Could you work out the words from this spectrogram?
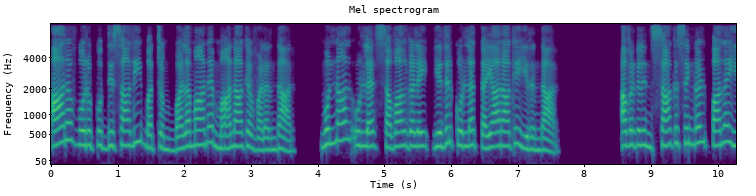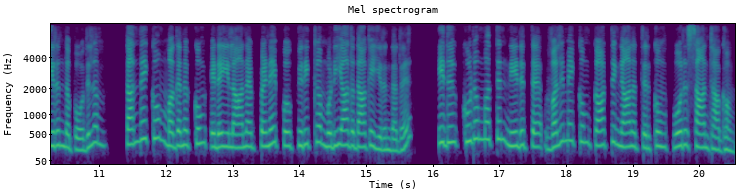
ஆரவ் ஒரு புத்திசாலி மற்றும் பலமான மானாக வளர்ந்தார். முன்னால் உள்ள சவால்களை எதிர்கொள்ள தயாராக இருந்தார். அவர்களின் சாகசங்கள் பல இருந்த போதிலும் தந்தைக்கும் மகனுக்கும் இடையிலான பிணைப்பு பிரிக்க முடியாததாக இருந்தது. இது குடும்பத்தின் நீடித்த வலிமைக்கும் காட்டு ஞானத்திற்கும் ஒரு சான்றாகும்.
